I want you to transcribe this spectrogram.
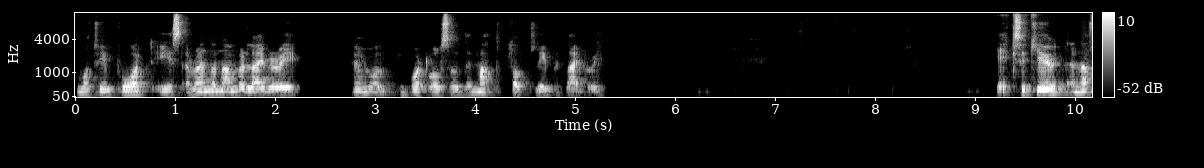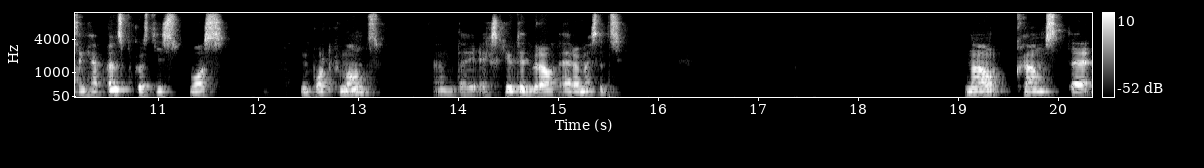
What we import is a random number library, and we'll import also the matplotlib library. We execute and nothing happens because this was import commands and they executed without error message. Now comes the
